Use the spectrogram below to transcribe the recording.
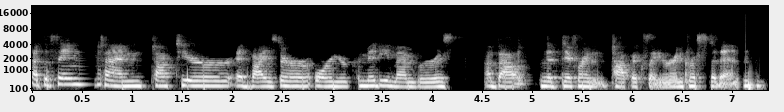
at the same time, talk to your advisor or your committee members about the different topics that you're interested in.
